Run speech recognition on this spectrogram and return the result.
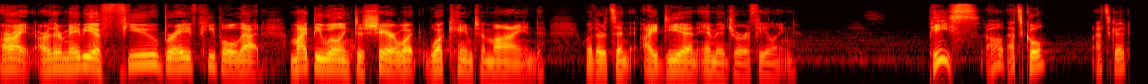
All right, are there maybe a few brave people that might be willing to share what, what came to mind, whether it's an idea, an image, or a feeling? Peace. Oh, that's cool. That's good.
